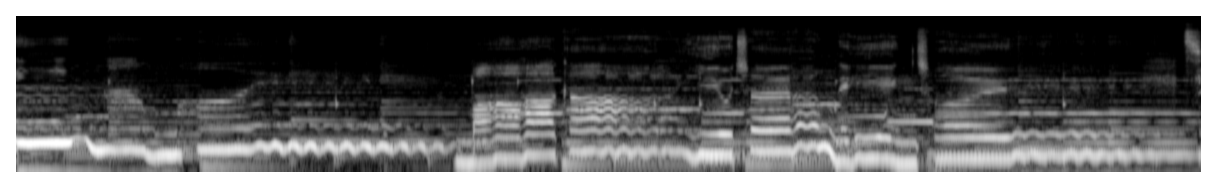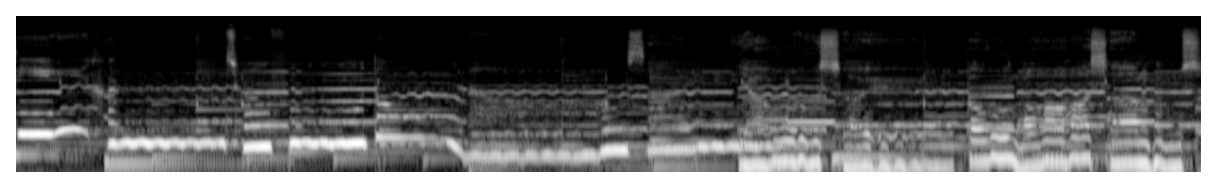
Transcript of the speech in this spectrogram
见暗去，马家要将你迎娶。此恨长赴东流水，有谁补我心碎？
